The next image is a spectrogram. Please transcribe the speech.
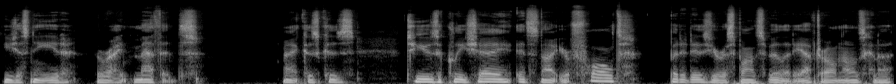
You just need the right methods, right? Because to use a cliche, it's not your fault, but it is your responsibility. After all, no one's going to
